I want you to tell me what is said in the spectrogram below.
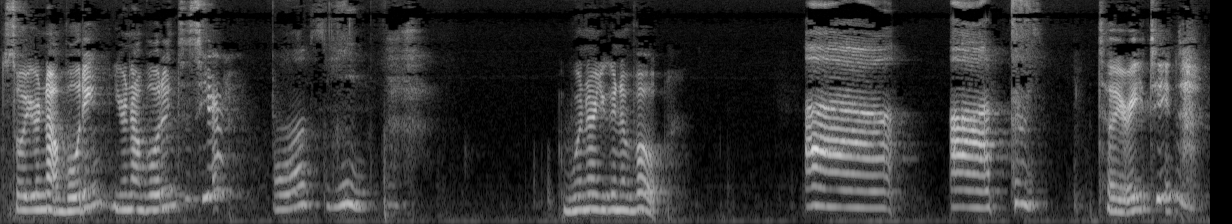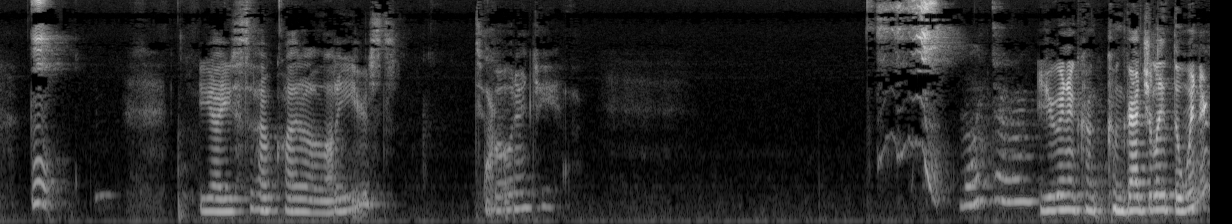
So you're not voting? You're not voting this year? Boogie. When are you gonna vote? Uh, uh, Till you're 18? twenty. Yeah, you still have quite a lot of years to Yeah. vote, Angie. More turn. You're gonna con- congratulate the winner?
